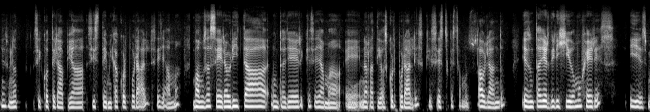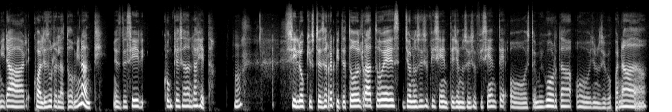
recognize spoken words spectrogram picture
es una psicoterapia sistémica corporal, se llama. Vamos a hacer ahorita un taller que se llama eh, Narrativas Corporales, que es esto que estamos hablando, y es un taller dirigido a mujeres y es mirar cuál es su relato dominante es decir, ¿con qué se dan la jeta? Si lo que usted se repite todo el rato es yo no soy suficiente, yo no soy suficiente, o estoy muy gorda, o yo no sirvo para nada,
